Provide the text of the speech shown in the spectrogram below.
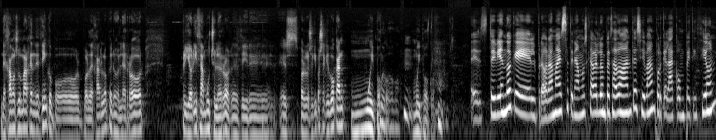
Dejamos un margen de 5 por, por dejarlo, pero el error prioriza mucho el error. Es decir, eh, es porque los equipos se equivocan muy poco. Muy poco. Estoy viendo que el programa este teníamos que haberlo empezado antes, Iván, porque la competición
